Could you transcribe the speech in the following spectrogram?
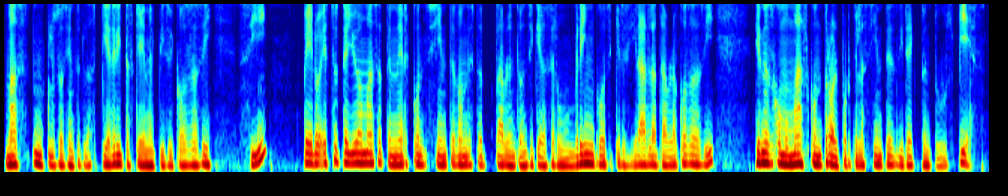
más incluso sientes las piedritas que hay en el piso y cosas así. Sí, pero esto te ayuda más a tener consciente dónde está tu tabla. Entonces, si quieres hacer un brinco, si quieres girar la tabla, cosas así, tienes como más control porque la sientes directo en tus pies.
